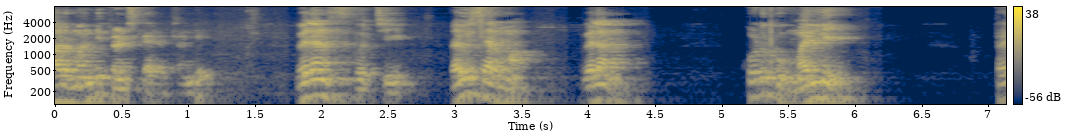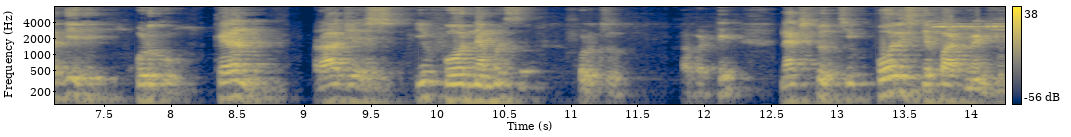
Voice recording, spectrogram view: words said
ఆరు మంది ఫ్రెండ్స్ క్యారెక్టర్ అండి. విలన్స్కి వచ్చి రవి శర్మ విలన్ కొడుకు మల్లి ప్రదీప్ కొడుకు కిరణ్ రాజేష్ ఈ ఫోర్ నెంబర్స్ కొడుకు. కాబట్టి నెక్స్ట్ వచ్చి పోలీస్ డిపార్ట్మెంట్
